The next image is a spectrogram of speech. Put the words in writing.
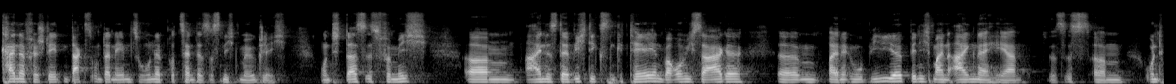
keiner versteht ein DAX-Unternehmen zu 100 Prozent, das ist nicht möglich. Und das ist für mich ähm, eines der wichtigsten Kriterien, warum ich sage, ähm, bei einer Immobilie bin ich mein eigener Herr. Das ist ähm, und,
